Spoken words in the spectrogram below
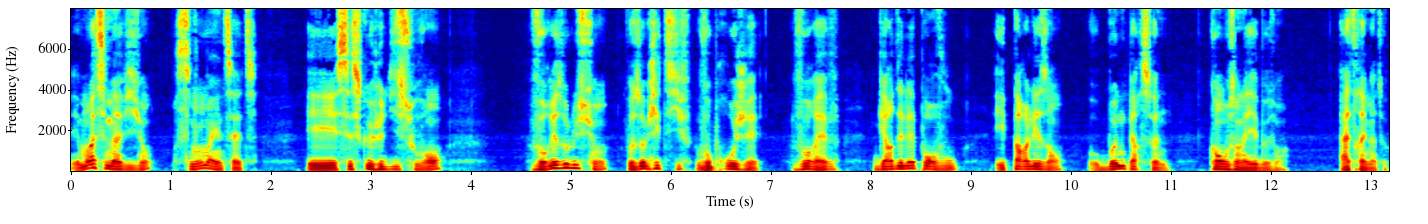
Mais moi, c'est ma vision, c'est mon mindset. Et c'est ce que je dis souvent. Vos résolutions, vos objectifs, vos projets, vos rêves, gardez-les pour vous et parlez-en aux bonnes personnes quand vous en avez besoin. À très bientôt.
